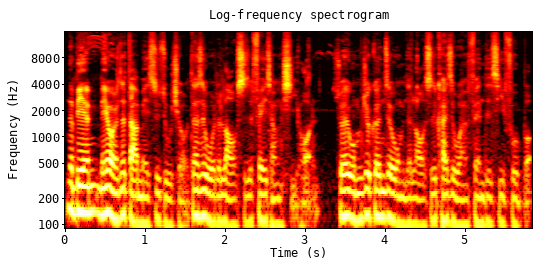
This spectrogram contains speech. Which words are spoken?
那边没有人在打美式足球，但是我的老师非常喜欢，所以我们就跟着我们的老师开始玩 Fantasy Football，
